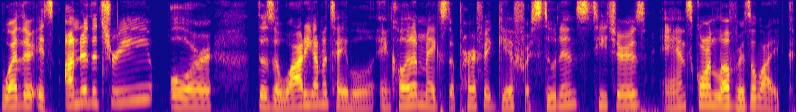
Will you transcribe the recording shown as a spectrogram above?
Whether it's under the tree or the Zawadi on the table, nkoda makes the perfect gift for students, teachers, and scorn lovers alike.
